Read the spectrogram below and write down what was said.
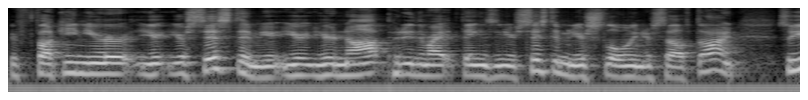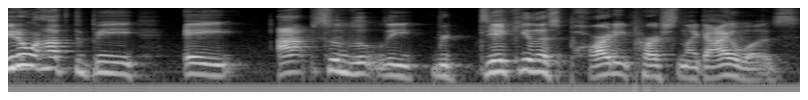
You're fucking your your, your system. You're, you're you're not putting the right things in your system and you're slowing yourself down. So you don't have to be a absolutely ridiculous party person like I was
